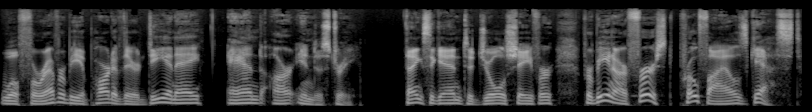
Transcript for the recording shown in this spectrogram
will forever be a part of their DNA and our industry. Thanks again to Joel Schaefer for being our first Profiles guest.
